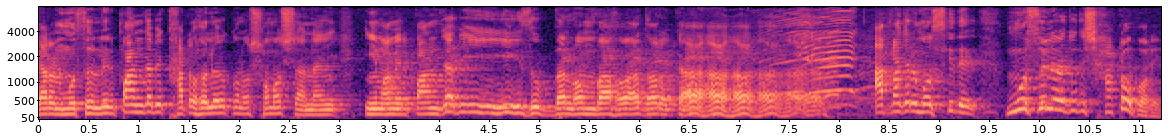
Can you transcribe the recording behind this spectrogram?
কারণ মুসল্লির পাঞ্জাবি খাটো হলেও কোনো সমস্যা নাই। ইমামের পাঞ্জাবি জুব্বা লম্বা হওয়া দরকার। আপনাদের মসজিদের মুসল্লিরা যদি ষাটও পড়ে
